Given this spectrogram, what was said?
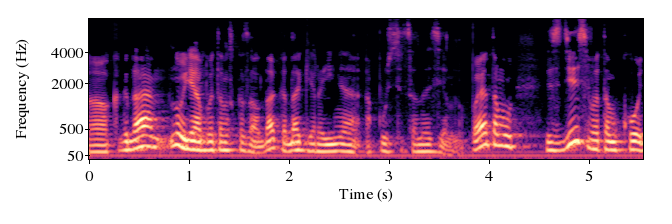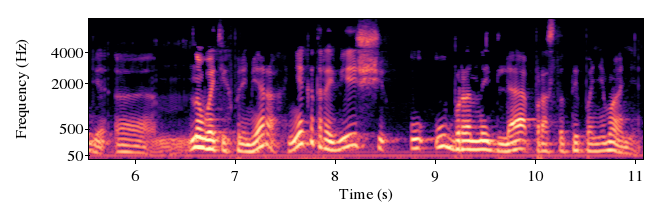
А, когда, ну я об этом сказал, да, когда героиня опустится на землю. Поэтому здесь в этом коде, э, ну в этих примерах, некоторые вещи убраны для простоты понимания.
